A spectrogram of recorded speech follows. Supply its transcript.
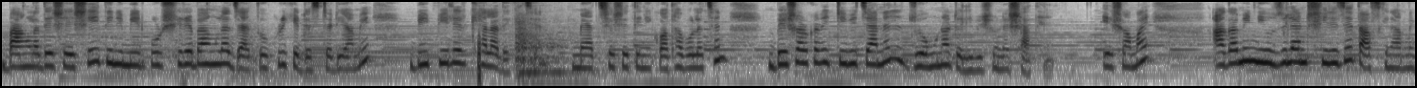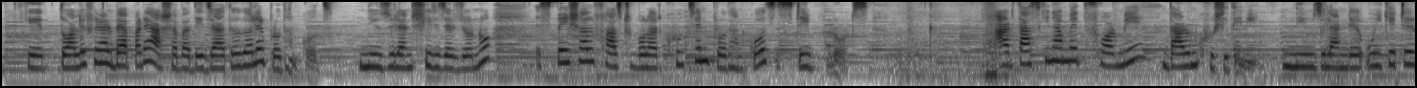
বাংলাদেশে এসেই তিনি মিরপুর শেরেবাংলা জাতীয় ক্রিকেট স্টেডিয়ামে বিপিএলের খেলা দেখেছেন। ম্যাচ শেষে তিনি কথা বলেছেন বেসরকারি টিভি চ্যানেল যমুনা টেলিভিশনের সাথে। এ সময় আগামী নিউজিল্যান্ড সিরিজে তাসকিন আহমেদকে দলে ফেরার ব্যাপারে আশাবাদী জাতীয় দলের প্রধান কোচ। নিউজিল্যান্ড সিরিজের জন্য স্পেশাল ফাস্ট বোলার খুঁজছেন প্রধান কোচ স্টিভ রোডস। আর তাসকিন আহমেদ ফর্মে দারুণ খুশি তিনি। নিউজিল্যান্ডের উইকেটের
